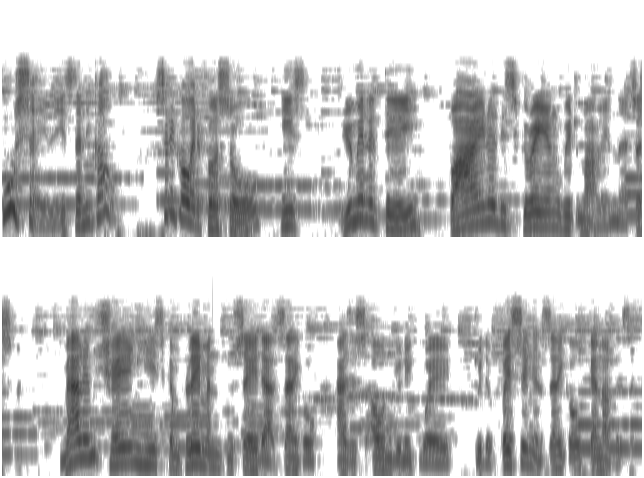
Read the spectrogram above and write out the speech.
Who said it's Santiago? Santiago at first saw his humility by disagreeing with Malin assessment. Malin changed his compliment to say that Santiago has his own unique way with the facing and Santiago cannot disagree.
